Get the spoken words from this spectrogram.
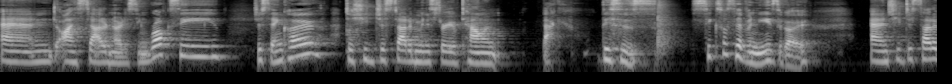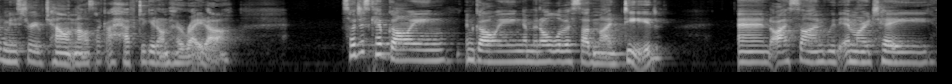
And I started noticing Roxy Jacenko. So she just started Ministry of Talent back. This is six or seven years ago, and she just started Ministry of Talent, and I was like, I have to get on her radar. So I just kept going and going, and then all of a sudden I did, and I signed with MOT.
